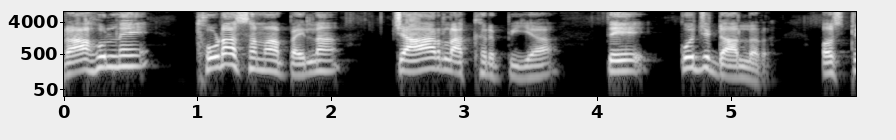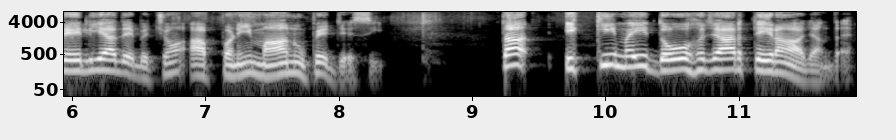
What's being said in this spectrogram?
ਰਾਹੁਲ ਨੇ ਥੋੜਾ ਸਮਾਂ ਪਹਿਲਾਂ 4 ਲੱਖ ਰੁਪਈਆ ਤੇ ਕੁਝ ਡਾਲਰ ਆਸਟ੍ਰੇਲੀਆ ਦੇ ਵਿੱਚੋਂ ਆਪਣੀ ਮਾਂ ਨੂੰ ਭੇਜੇ ਸੀ। ਤਾਂ 21 ਮਈ 2013 ਆ ਜਾਂਦਾ ਹੈ।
